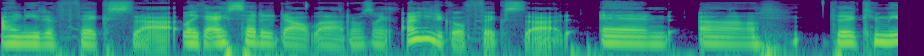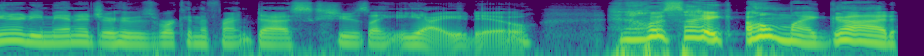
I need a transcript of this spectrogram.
I need to fix that. Like I said it out loud. I was like, I need to go fix that. And uh, the community manager who was working the front desk, she was like, Yeah, you do. And I was like, Oh my god.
